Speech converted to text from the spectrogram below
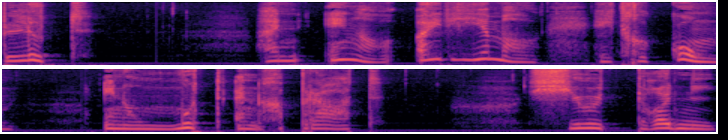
bloed. 'n Engel uit die hemel het gekom en hom moed ingepraat. Sjoe, Tannie,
